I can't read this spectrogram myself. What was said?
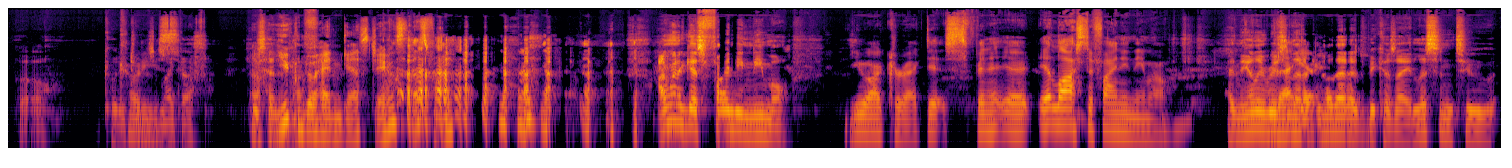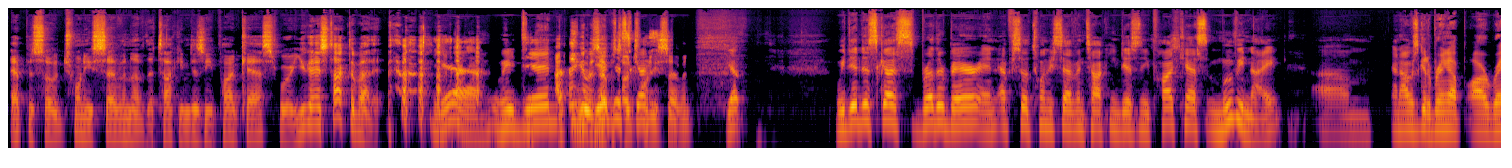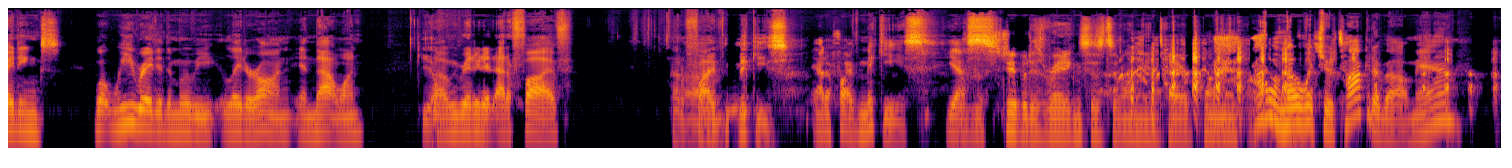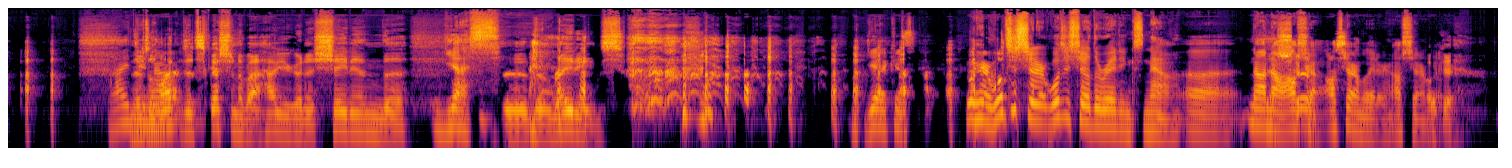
Uh oh. Cody turned his mic off. Oh, He's had you can go ahead and guess, James. That's fine. I'm gonna guess Finding Nemo. You are correct. It's fin- it, it lost to Finding Nemo. And the only reason That that, I know that is because I listened to episode 27 of the Talking Disney podcast where you guys talked about it. Yeah, we did. I think it was episode discuss- 27. Yep. We did discuss Brother Bear in episode 27, Talking Disney podcast movie night. Um, and I was going to bring up our ratings, what we rated the movie later on in that one. Yep. Uh, we rated it out of five, Out of five um, Mickeys. out of five Mickeys. This is the Yes. stupidest rating system on the entire planet. I don't know what you're talking about, man. I There's do a not. lot of discussion about how you're going to shade in the yes. the, the ratings. Yeah, because well, here we'll just share. We'll just share the ratings now. Uh, no, no, Yeah, I'll sure. share. I'll share them later. I'll share them. okay.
